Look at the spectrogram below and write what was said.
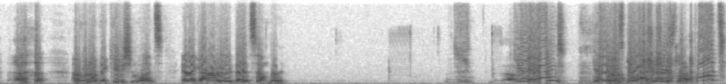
I went on vacation once and I got a really bad sunburn. And it was bad. and I slept. What?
